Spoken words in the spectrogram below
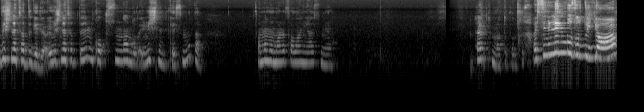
Vişne tadı geliyor. E, vişne tadı dedim mi kokusundan dolayı. Vişne kesin bu da. Ama numara falan yazmıyor. Her türlü matap olacak. Ay sinirlerim bozuldu ya.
